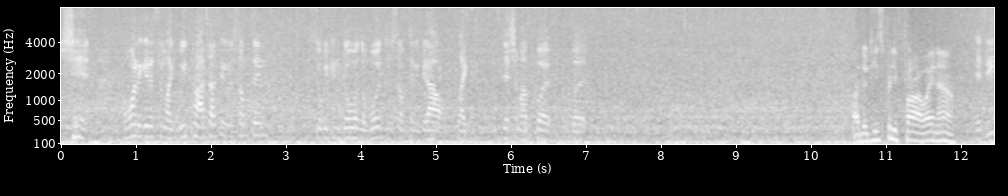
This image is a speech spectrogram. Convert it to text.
Shit. I want to get us in like weed processing or something, so we can go in the woods or something and get out, like dish him on foot. But Oh, dude, he's pretty far away now. is he?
